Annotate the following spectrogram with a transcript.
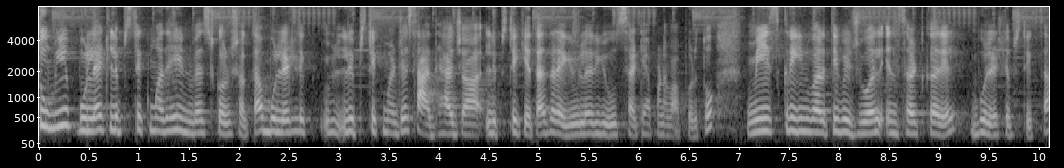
तुम्ही बुलेट लिपस्टिकमध्ये इन्व्हेस्ट करू शकता. बुलेट लिप लिपस्टिक म्हणजे साध्या ज्या लिपस्टिक येतात रेग्युलर यूजसाठी आपण वापरतो. मी स्क्रीनवरती व्हिज्युअल इन्सर्ट करेल बुलेट लिपस्टिकचा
